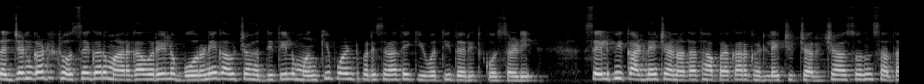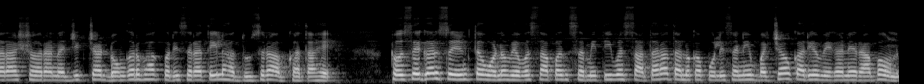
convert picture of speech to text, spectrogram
सज्जनगड ठोसेघर मार्गावरील बोर्णे गावच्या हद्दीतील मंकी पॉईंट परिसरात एक युवती दरीत कोसळली. सेल्फी काढण्याच्या नादात हा प्रकार घडल्याची चर्चा असून सातारा शहरानजीकच्या डोंगरभाग परिसरातील हा दुसरा अपघात आहे. ठोसेघर संयुक्त वन व्यवस्थापन समिती व सातारा तालुका पोलिसांनी बचाव कार्य वेगाने राबवून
